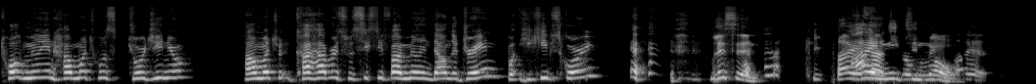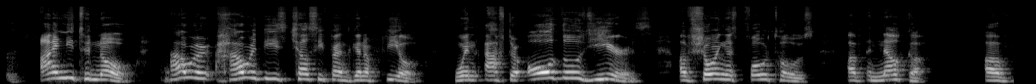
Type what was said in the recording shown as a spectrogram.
12 million. How much was Jorginho? How much Kai Havertz was 65 million down the drain, but he keeps scoring. Listen, I need to know. I need to know how are how are these Chelsea fans gonna feel when after all those years of showing us photos of Anelka, of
